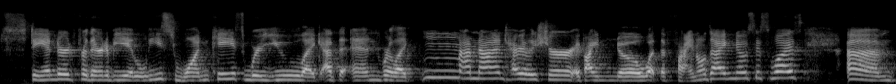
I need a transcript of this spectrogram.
standard for there to be at least one case where you like at the end were like mm, i'm not entirely sure if i know what the final diagnosis was. Um,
